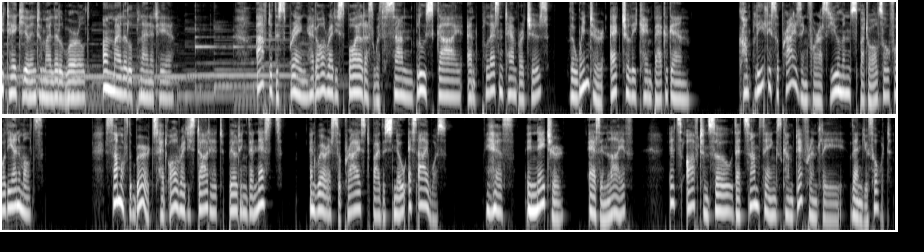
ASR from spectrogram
me take you into my little world on my little planet here. After the spring had already spoiled us with sun, blue sky, and pleasant temperatures, the winter actually came back again. Completely surprising for us humans, but also for the animals. Some of the birds had already started building their nests and were as surprised by the snow as I was. Yes, in nature, as in life, it's often so that some things come differently than you thought.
